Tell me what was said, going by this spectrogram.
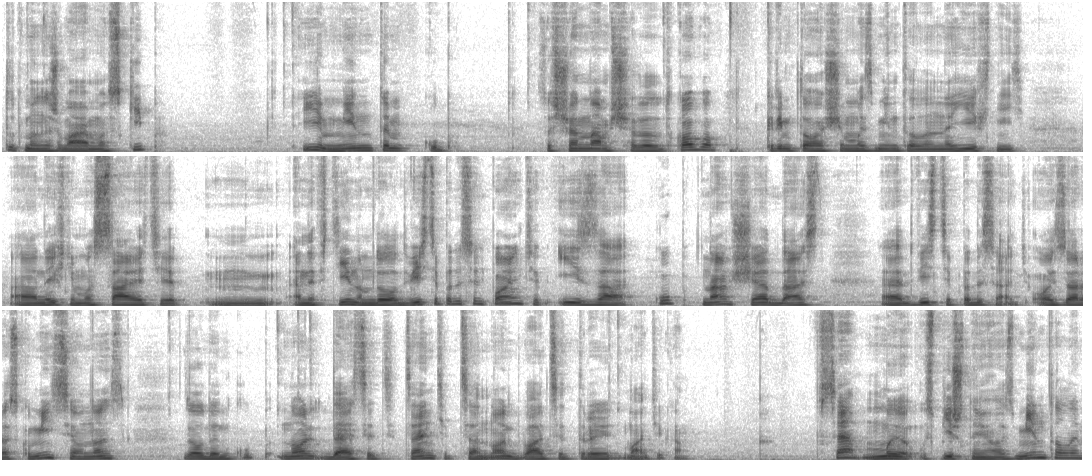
Тут ми нажимаємо Skip і мінтим куб. За що нам ще додатково, крім того, що ми змінтили на їхній, е, на їхньому сайті NFT, нам дало 250 поінтів, і за куб нам ще дасть 250. Ось зараз комісія у нас за один куб 0,10 центів, це 0,23 матіка. Все, ми успішно його змінтили.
